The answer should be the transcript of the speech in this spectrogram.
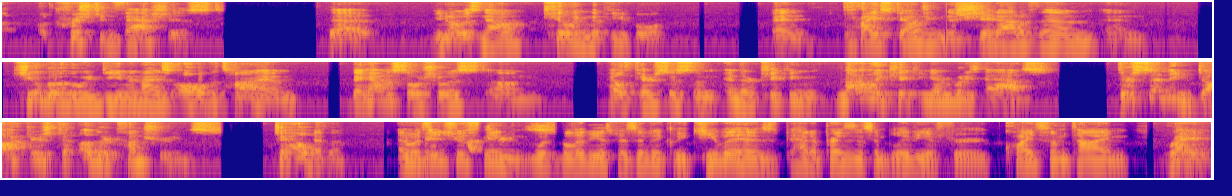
a, a Christian fascist that you know is now killing the people and price gouging the shit out of them and Cuba, who we demonize all the time, they have a socialist um, healthcare system, and they're kicking not only kicking everybody's ass, they're sending doctors to other countries to help them. And what's Big interesting countries. with Bolivia specifically, Cuba has had a presence in Bolivia for quite some time, Right?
